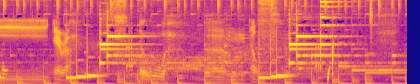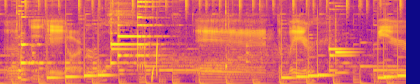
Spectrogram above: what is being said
E era. No. Um, elf. Um, E A R Earl. And the layer. Lear.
